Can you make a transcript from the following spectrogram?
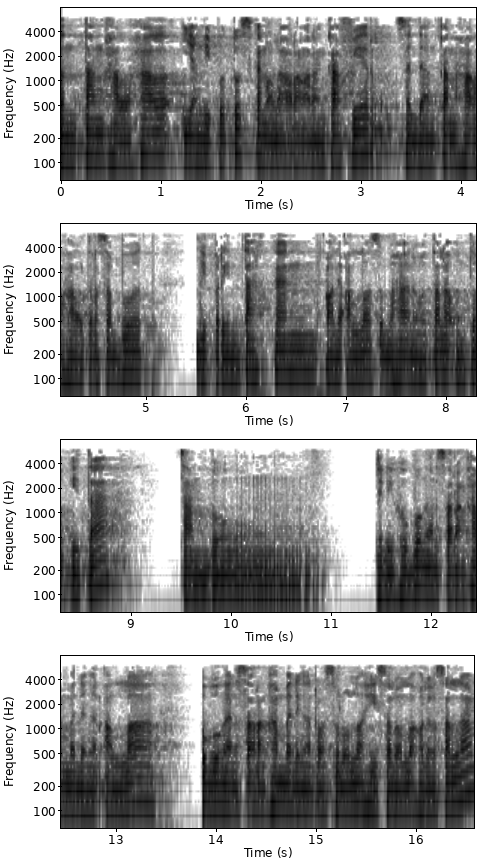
tentang hal-hal yang diputuskan oleh orang-orang kafir sedangkan hal-hal tersebut diperintahkan oleh Allah Subhanahu wa taala untuk kita sambung. Jadi hubungan seorang hamba dengan Allah hubungan seorang hamba dengan Rasulullah sallallahu alaihi wasallam,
